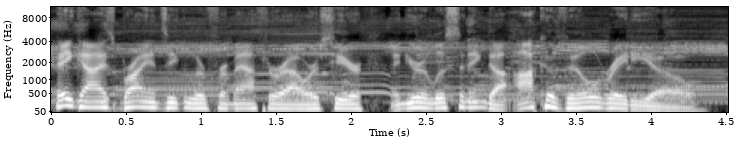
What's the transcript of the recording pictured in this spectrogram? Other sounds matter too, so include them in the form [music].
Hey guys, Brian Ziegler from After Hours here, and you're listening to Acaville Radio.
